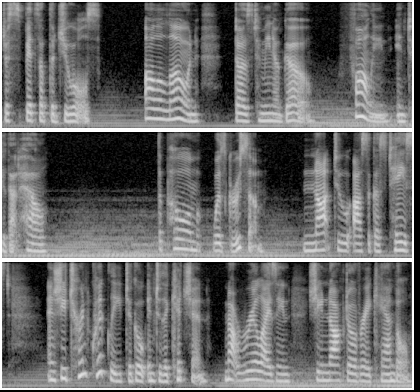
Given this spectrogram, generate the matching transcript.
just spits up the jewels. All alone does Tomino go, falling into that hell. The poem was gruesome, not to Asuka's taste, and she turned quickly to go into the kitchen, not realizing she knocked over a candle.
